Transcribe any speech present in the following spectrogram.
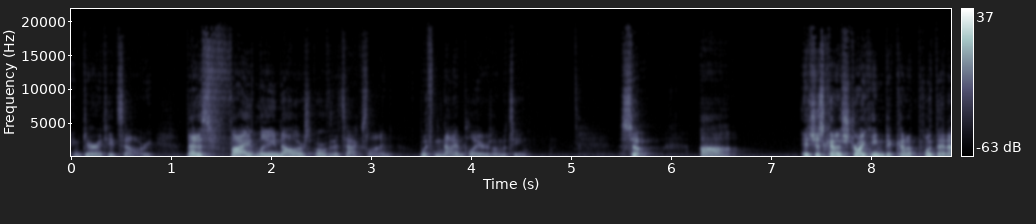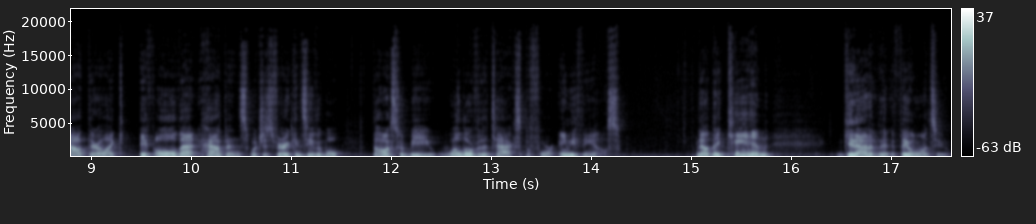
in guaranteed salary. That is $5 million over the tax line with nine players on the team. So, uh, it's just kind of striking to kind of point that out there. Like, if all that happens, which is very conceivable, the Hawks would be well over the tax before anything else. Now, they can get out of it if they want to.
